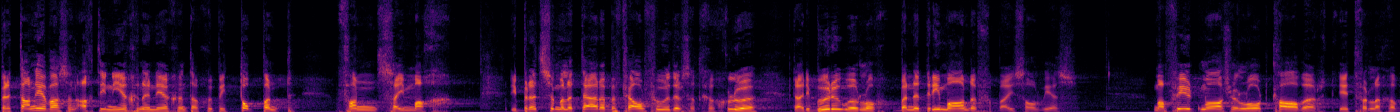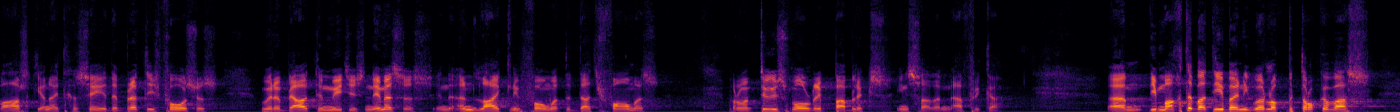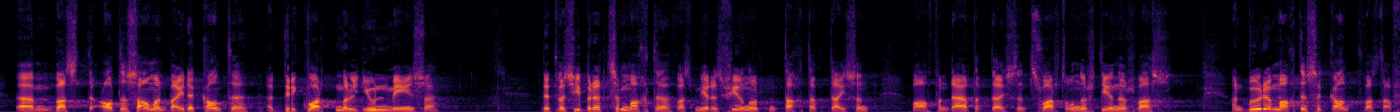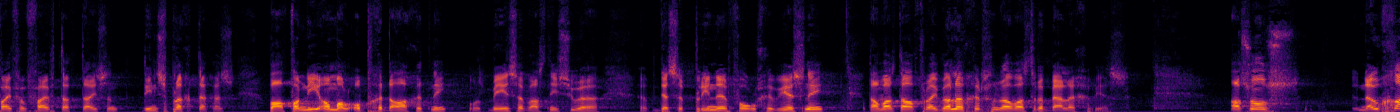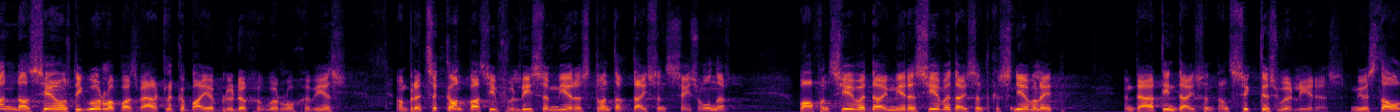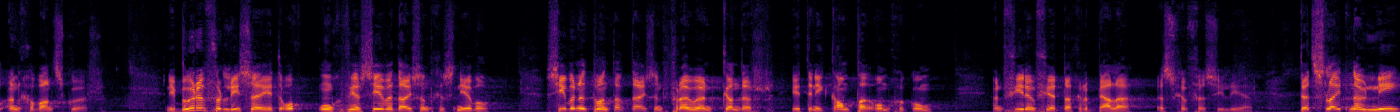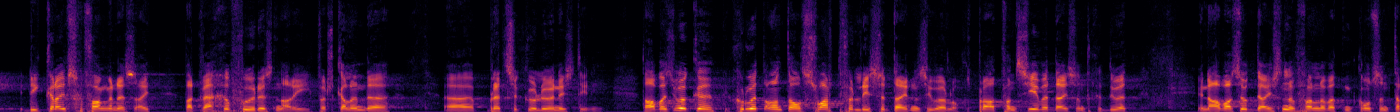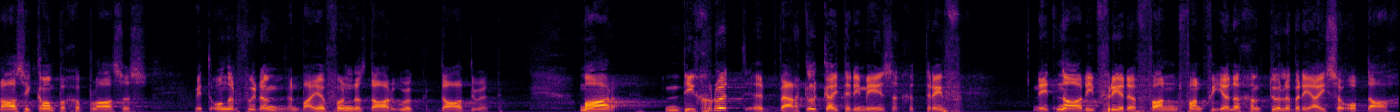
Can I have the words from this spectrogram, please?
Brittanje was in 1899 op die toppunt van sy mag. Die Britse militêre bevelvoerders het geglo dat die boereoorlog binne 3 maande verby sal wees. Maar Field Marshal Lord Carver het vir hulle gewaarsku en hy het gesê the British forces were about to meet its nemesis in the unlikely form of the Dutch farmers from two small republics in southern Africa. Ehm um, die magte wat hierby in die oorlog betrokke was, ehm um, was altesaam aan beide kante 'n 3 kwart miljoen mense. Dit was die Britse magte was meer as 480 000 waarvan 30 000 swart ondersteuners was. Aan boere magte se kant was daar 55 000 dienspligtiges waarvan nie almal opgedaag het nie. Ons mense was nie so eh, dissiplinevol gewees nie. Dan was daar vrywilligers en daar was rebelle gewees. As ons nou gaan dan sê ons die oorlog was werklik 'n baie bloedige oorlog gewees. Aan Britse kant was die verliese meer as 20600 waarvan 7000 meer as 7000 gesneuwel het en 13000 aan siektes oorlede is, meestal ingewandskoors. En die boereverliese het ook ongeveer 7000 gesneuwel. 27000 vroue en kinders het in die kampe omgekom en 44 rebelle is gefusileer. Dit sluit nou nie die krygsgevangenes uit wat weggevoer is na die verskillende uh Britse kolonies nie. Daar was ook 'n groot aantal swart verliese tydens die oorlog. Ons praat van 7000 gedood en daar was ook duisende van hulle wat in konsentrasiekampe geplaas is met ondervoeding en baie van hulle is daar ook daar dood. Maar die groot uh, werklikheid het die mense getref net na die vrede van van vereniging toe hulle by die huise opdaag.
